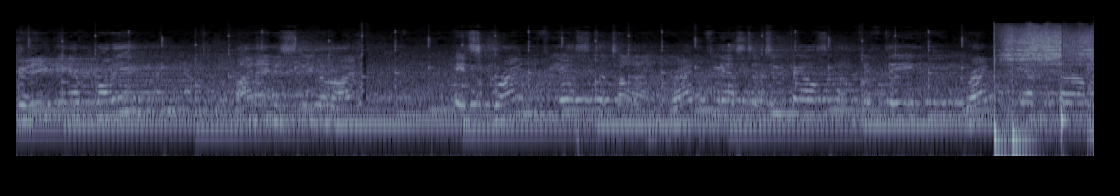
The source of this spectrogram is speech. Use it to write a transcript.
Good evening, everybody. My name is Stephen Wright. It's Grand Fiesta time. Grand Fiesta 2015. Grand Fiesta.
